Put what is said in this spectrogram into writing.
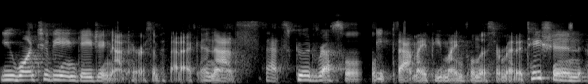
you want to be engaging that parasympathetic, and that's that's good restful sleep. That might be mindfulness or meditation.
